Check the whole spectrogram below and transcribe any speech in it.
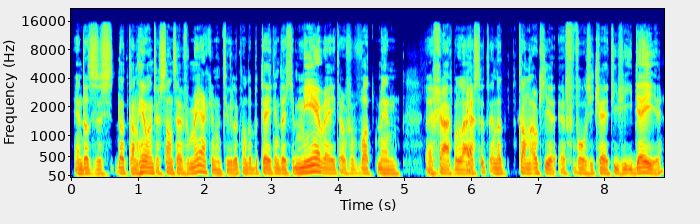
En dat, is dus, dat kan heel interessant zijn voor merken natuurlijk. Want dat betekent dat je meer weet over wat men eh, graag beluistert. En dat kan ook je, vervolgens je creatieve ideeën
